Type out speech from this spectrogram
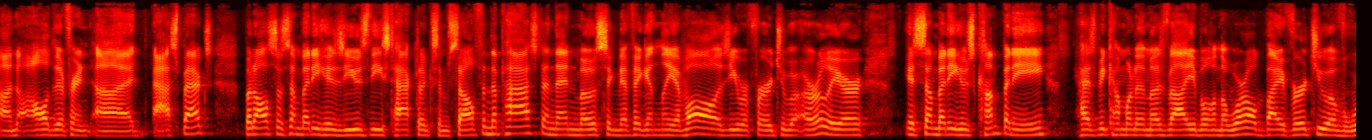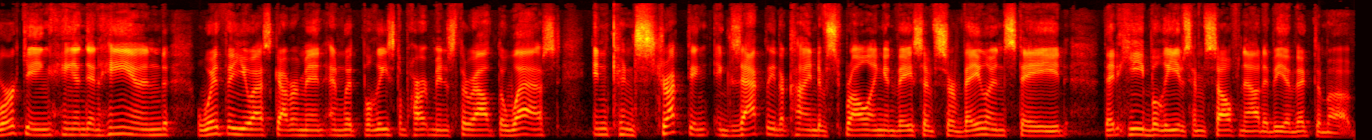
on all different uh, aspects, but also somebody who's used these tactics himself in the past, and then most significantly of all, as you referred to earlier, is somebody whose company has become one of the most valuable in the world by virtue of working hand in hand with the US government and with police departments throughout the West in constructing exactly the kind of sprawling invasive surveillance state that he believes himself now to be a victim of.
